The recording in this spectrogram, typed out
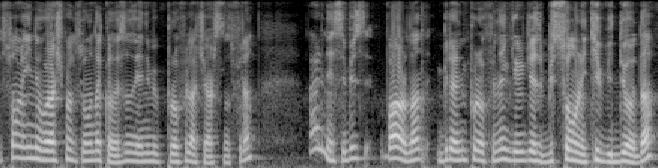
Sonra yine uğraşmak zorunda kalırsınız. Yeni bir profil açarsınız falan. Her neyse biz var olan Biral'in profiline gireceğiz. Bir sonraki videoda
